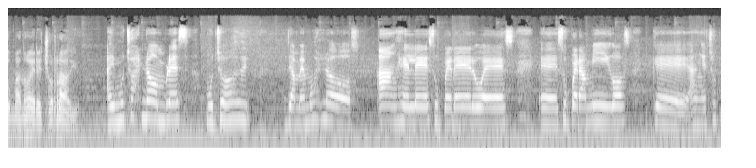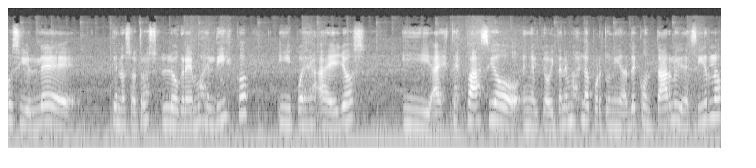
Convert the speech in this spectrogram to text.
Humano Derecho Radio. Hay muchos nombres, muchos, llamémoslos ángeles, superhéroes, eh, super amigos que han hecho posible que nosotros logremos el disco y pues a ellos y a este espacio en el que hoy tenemos la oportunidad de contarlo y decirlo,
